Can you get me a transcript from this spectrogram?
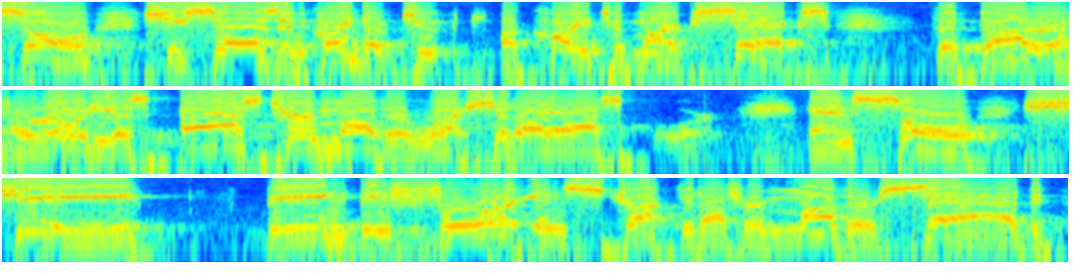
so she says, according to, to according to Mark 6, the daughter of Herodias asked her mother, What should I ask for? And so she, being before instructed of her mother, said,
